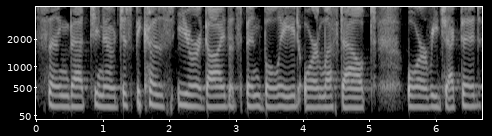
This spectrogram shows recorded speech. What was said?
saying that you know just because you're a guy that's been bullied or left out or rejected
